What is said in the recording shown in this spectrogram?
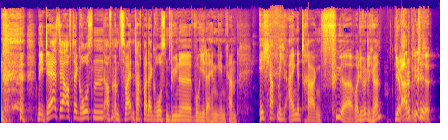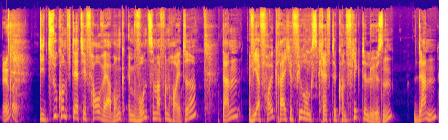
nee, der ist ja auf der großen, auf dem zweiten Tag bei der großen Bühne, wo jeder hingehen kann. Ich habe mich eingetragen für, wollt ihr wirklich hören? Ja, ja bitte. Die Zukunft der TV-Werbung im Wohnzimmer von heute. Dann, wie erfolgreiche Führungskräfte Konflikte lösen. Dann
